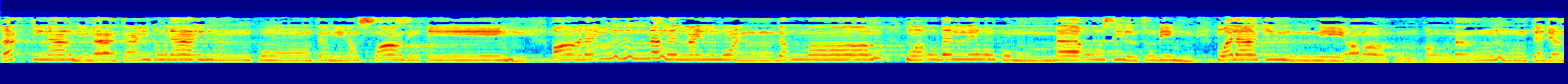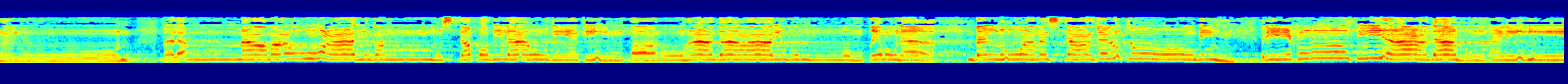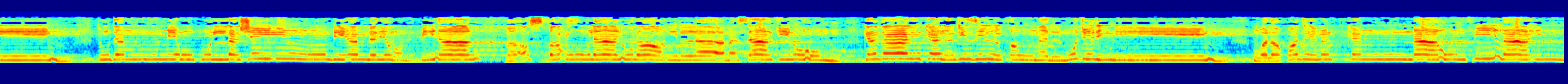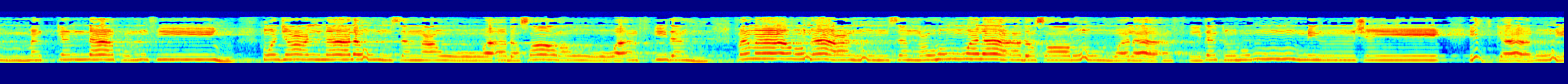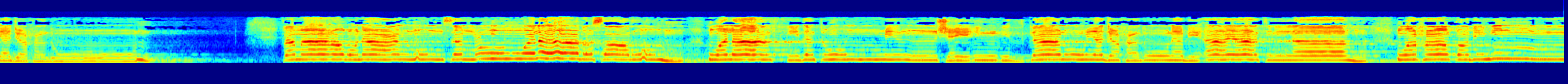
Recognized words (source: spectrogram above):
فَأْتِنَا بِمَا تَعِدُنَا إِن كُنتَ مِنَ الصَّادِقِينَ. قَالَ إِنَّمَا الْعِلْمُ عِندَ اللَّهِ وَأُبَلِّغُكُم مَّا أُرْسِلْتُ بِهِ وَلَٰكِنِّي أَرَاكُمْ قَوْمًا تَجْهَلُونَ. فَلَمَّا رَأَوْهُ عَارِضًا مُّسْتَقْبِلَ أَوْدِيَتِهِمْ قَالُوا هَٰذَا عَارِضٌ مُّمْطِرُنَا ۚ بَلْ هُوَ مَا اسْتَعْجَلْتُم بِهِ ۖ رِيحٌ فِيهَا عَذَابٌ أَلِيمٌ تُدَمِّرُ كُلَّ شَيْءٍ بِأَمْرِ رَبِّهَا فَأَصْبَحُوا لَا يُرَىٰ إِلَّا مَسَاكِنُهُمْ ۚ. كَذَٰلِكَ نَجْزِي الْقَوْمَ الْمُجْرِمِينَ. وَلَقَدْ مَكَّنَّاهُمْ فِي مَاءٍ مَّكَّنَّاكُمْ فِيهِ. وَجَعَلْنَا لَهُمْ سَمْعًا وَأَبْصَارًا وَأَفْئِدَةً. فَمَا أَغْنَىٰ عَنْهُمْ سَمْعُهُمْ أَبْصَارُهُمْ وَلَا أَفْئِدَتُهُم مِّن شَيْءٍ إِذْ كَانُوا يَجْحَدُونَ. فَمَا أَغْنَىٰ عَنْهُمْ سَمْعُهُمْ وَلَا أَبْصَارُهُمْ وَلَا أَفْئِدَتُهُم مِّن شَيْءٍ إِذْ كَانُوا يَجْحَدُونَ بِآيَاتِ اللَّهِ وَحَاقَ بِهِم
